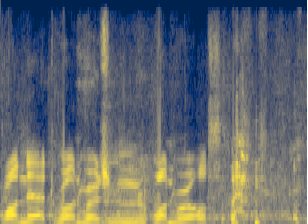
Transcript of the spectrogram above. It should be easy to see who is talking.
Speaker 1: One net, one version, one world.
